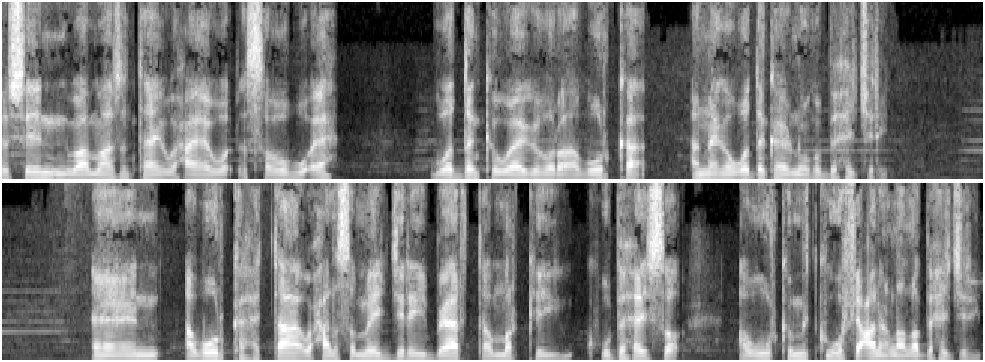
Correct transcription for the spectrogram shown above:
xuseen waa mahadsan tahay waxaa wa- sabab u ah wadanka waagii hore abuurka annaga wadanka nooga bixi jiray. Abuurka xitaa waxaa la samayn jiray beerta markay ku bixayso abuurka mid kuwa fiican lala bixi jiray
